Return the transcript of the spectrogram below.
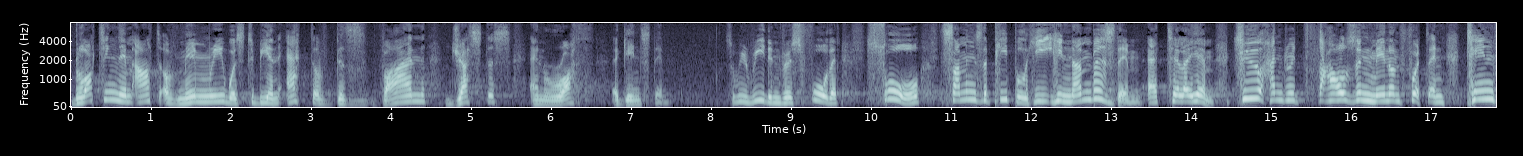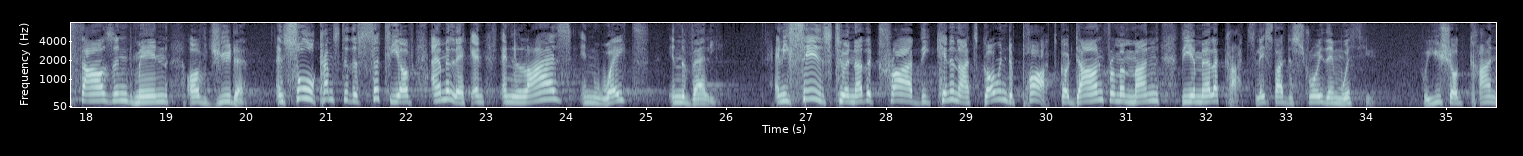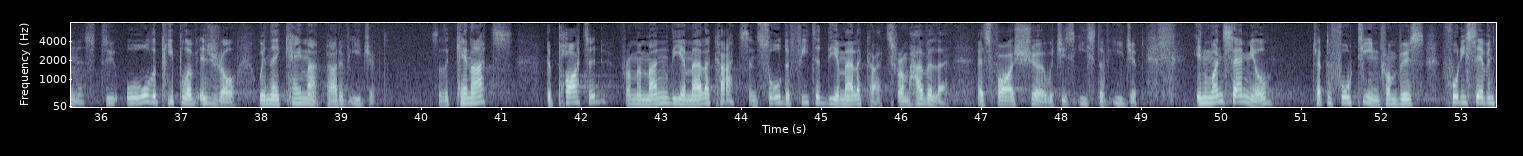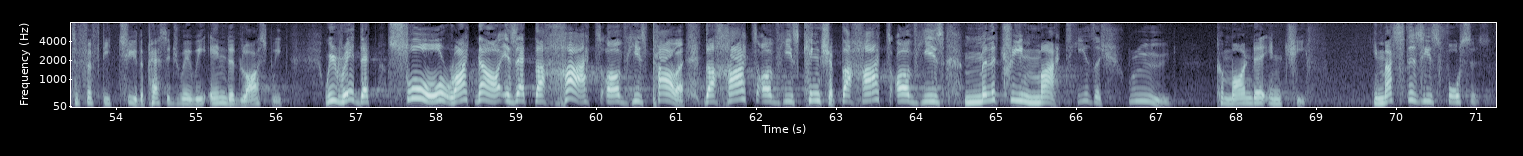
Blotting them out of memory was to be an act of divine justice and wrath against them. So we read in verse 4 that Saul summons the people. He, he numbers them at Telaim 200,000 men on foot and 10,000 men of Judah. And Saul comes to the city of Amalek and, and lies in wait in the valley. And he says to another tribe, the Kenites, Go and depart, go down from among the Amalekites, lest I destroy them with you. For you showed kindness to all the people of Israel when they came up out of Egypt. So the Kenites departed from among the Amalekites, and Saul defeated the Amalekites from Havilah as far as Shur, which is east of Egypt. In 1 Samuel chapter 14, from verse 47 to 52, the passage where we ended last week, we read that Saul right now is at the heart of his power, the heart of his kingship, the heart of his military might. He is a shrewd commander in chief. He musters his forces.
